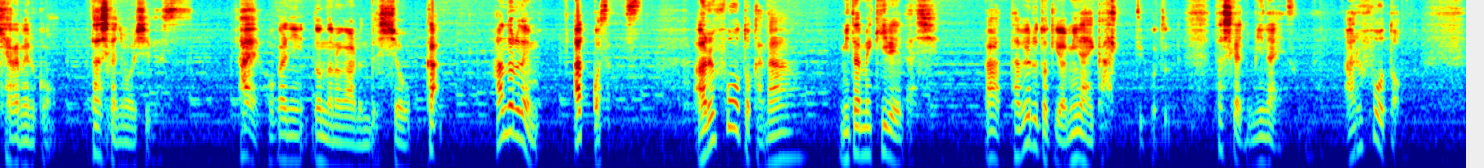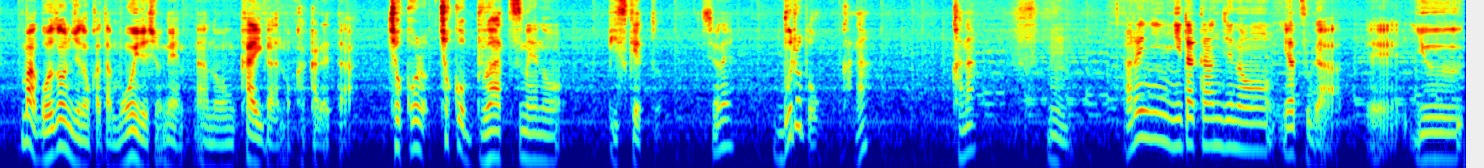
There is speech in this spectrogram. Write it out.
キャラメルコーン。確かに美味しいです。はい。他にどんなのがあるんでしょうか。ハンドルネームアッコさんです。アルフォートかな。見た目綺麗だし。あ食べるときは見ないか。っていうことで。確かに見ないですね。アルフォート。まあご存知の方も多いでしょうね。あの絵画の描かれたチョコチョコ分厚めのビスケットですよね。ブルボンかな？かな？うん。あれに似た感じのやつが、えー、U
